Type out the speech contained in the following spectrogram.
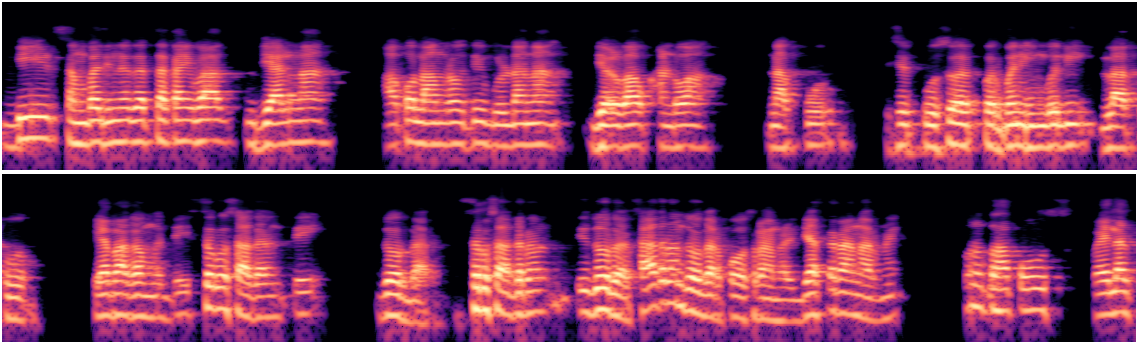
बीड संभाजीनगरचा काही भाग जालना अकोला अमरावती बुलढाणा जळगाव खांडवा नागपूर तसेच पुसद परभणी हिंगोली लातूर या भागामध्ये सर्वसाधारण ते जोरदार सर्वसाधारण ते जोरदार साधारण जोरदार पाऊस राहणार जास्त राहणार नाही. परंतु हा पाऊस पहिलाच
